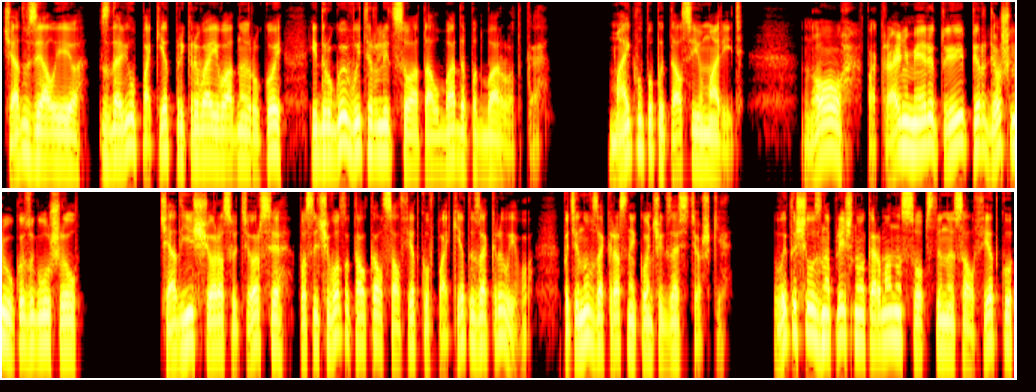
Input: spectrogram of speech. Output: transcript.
Чад взял ее, сдавил пакет, прикрывая его одной рукой, и другой вытер лицо от лба до подбородка. Майкл попытался юморить. «Ну, по крайней мере, ты пердёж люка заглушил». Чад еще раз утерся, после чего затолкал салфетку в пакет и закрыл его, потянув за красный кончик застежки. Вытащил из наплечного кармана собственную салфетку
